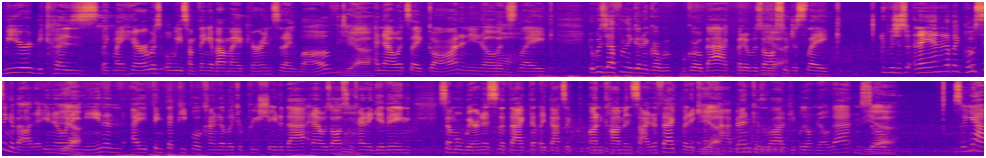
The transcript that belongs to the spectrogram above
weird because like my hair was always something about my appearance that i loved Yeah. and now it's like gone and you know it's Oh. like it was definitely going to grow grow back but it was also Yeah. just like it was just and i ended up like posting about it you know what i mean and i think that people kind of like appreciated that and i was also Mm-hmm. kind of giving some awareness to the fact that like that's an uncommon side effect but it can Yeah. happen because a lot of people don't know that and so Yeah. so yeah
